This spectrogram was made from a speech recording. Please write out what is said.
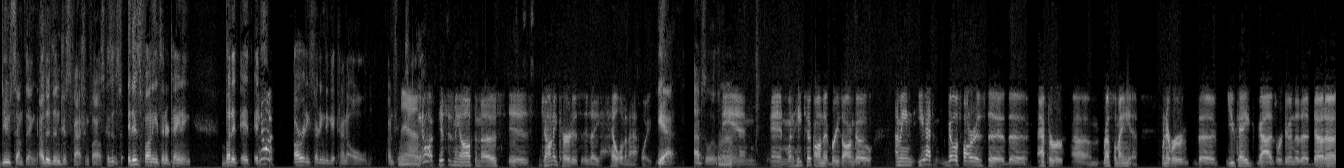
do something other than just Fashion Files because it's it is funny, it's entertaining, but it, it it's You know already starting to get kind of old. Unfortunately, Yeah. You know what pisses me off the most is Johnny Curtis is a hell of an athlete. Yeah, absolutely. Mhm. and and when he took on that Breezango, I mean, you had to go as far as the the after um, WrestleMania, whenever the UK guys were doing the, the da da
